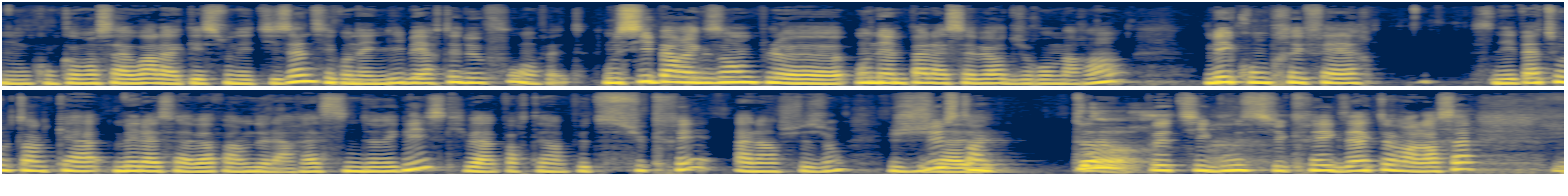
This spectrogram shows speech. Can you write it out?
Donc on commence à avoir la question des tisanes, c'est qu'on a une liberté de fou en fait. Ou si par exemple euh, on n'aime pas la saveur du romarin, mais qu'on préfère, ce n'est pas tout le temps le cas, mais la saveur par exemple de la racine de réglisse qui va apporter un peu de sucré à l'infusion, juste un petit goût sucré, exactement. Alors ça, mm.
